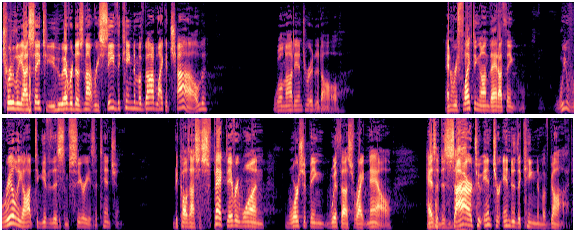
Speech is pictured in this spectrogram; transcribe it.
Truly I say to you, whoever does not receive the kingdom of God like a child will not enter it at all. And reflecting on that, I think we really ought to give this some serious attention because I suspect everyone worshiping with us right now has a desire to enter into the kingdom of God.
